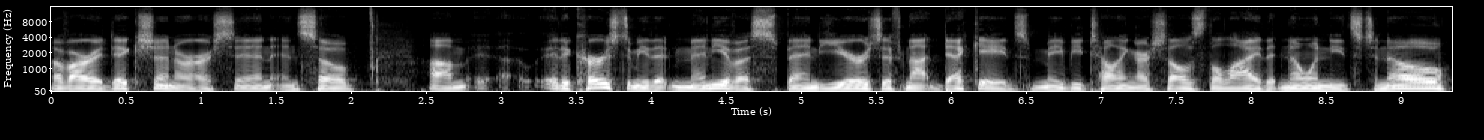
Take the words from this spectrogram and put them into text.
of our addiction or our sin? And so, um, it occurs to me that many of us spend years, if not decades, maybe telling ourselves the lie that no one needs to know,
